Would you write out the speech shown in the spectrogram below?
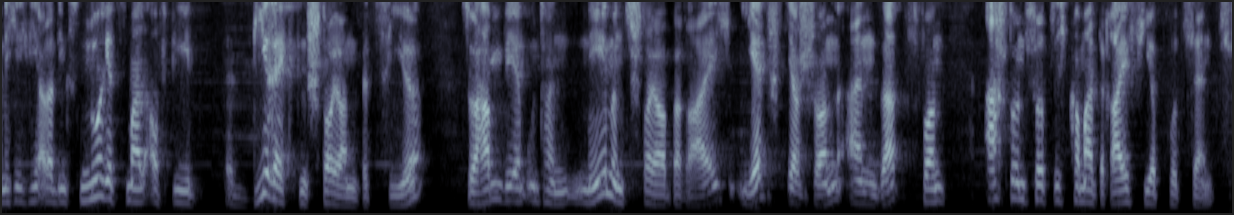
Wenn ich mich allerdings nur jetzt mal auf die äh, direkten Steuern beziehe, so haben wir im Unternehmenssteuerbereich jetzt ja schon einen Satz von 48,34 Prozent.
